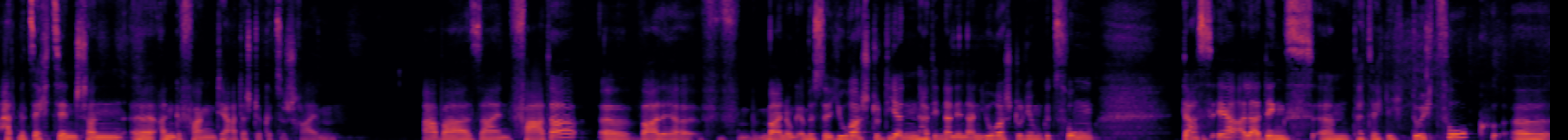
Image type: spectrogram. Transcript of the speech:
hat mit 16 schon äh, angefangen, Theaterstücke zu schreiben. Aber sein Vater äh, war der Meinung, er müsse Jura studieren, hat ihn dann in ein Jurastudium gezwungen, das er allerdings ähm, tatsächlich durchzog. Äh,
